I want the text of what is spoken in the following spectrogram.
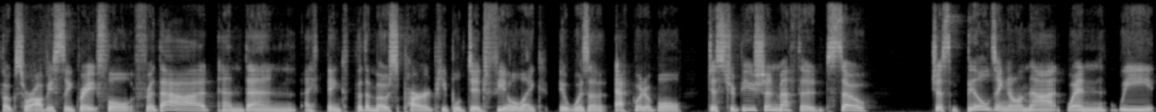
folks were obviously grateful for that. And then I think for the most part, people did feel like it was an equitable distribution method. So just building on that, when we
